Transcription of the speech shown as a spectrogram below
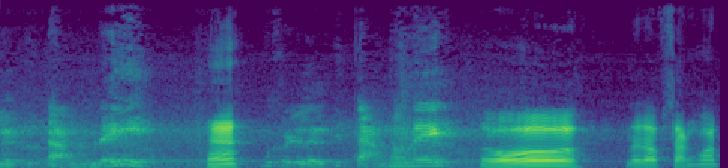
เลิกติดตามทำได้ฮะกูขอเลิกติดตามทำได้โอ้ระดับสั่งออด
